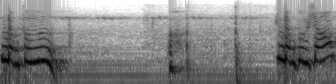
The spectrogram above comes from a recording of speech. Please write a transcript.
Đông Phương. Đông Phương sao?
